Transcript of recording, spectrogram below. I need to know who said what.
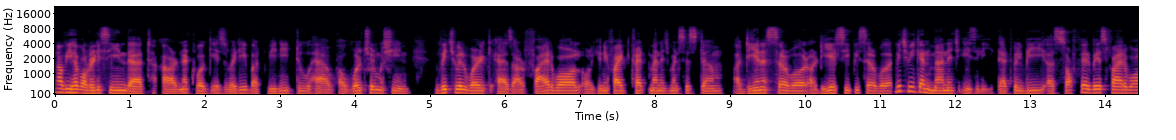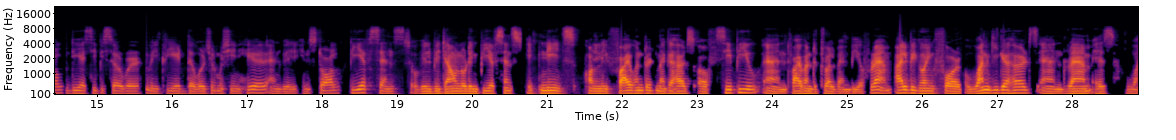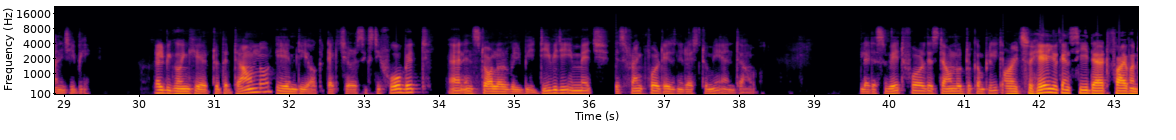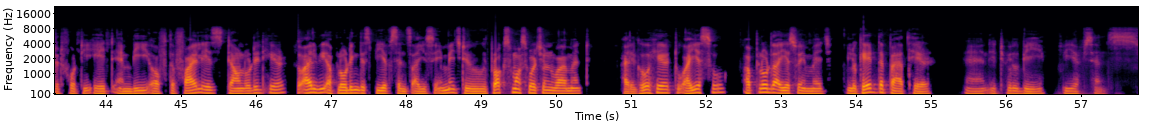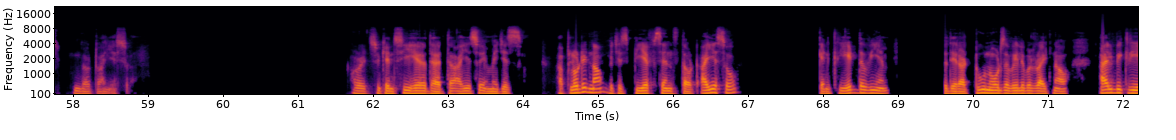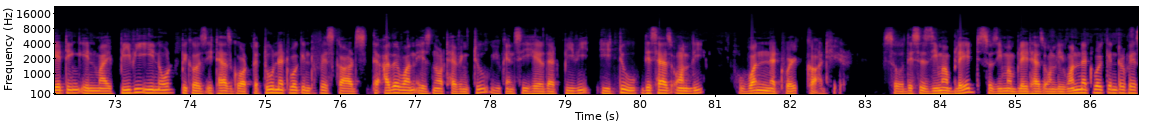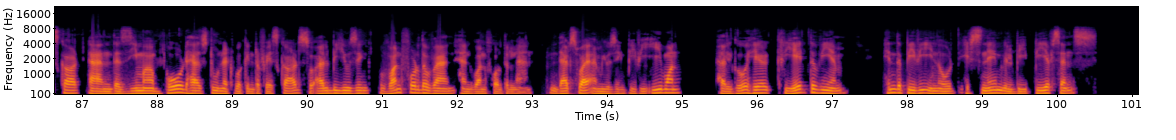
Speaker 1: Now we have already seen that our network is ready, but we need to have a virtual machine which will work as our firewall or unified threat management system, a DNS server or DHCP server, which we can manage easily. That will be a software-based firewall. DHCP server will create the virtual machine here and we'll install pfSense. So we'll be downloading pfSense. It needs only 500 megahertz of CPU and 512 MB of RAM. I'll be going for 1 gigahertz and RAM is 1 GB. I'll be going here to the download AMD architecture 64-bit and installer will be DVD image. This Frankfurt is nearest to me and download. Let us wait for this download to complete. Alright, so here you can see that 548 MB of the file is downloaded here. So I'll be uploading this pfSense ISO image to Proxmox virtual environment. I'll go here to ISO, upload the ISO image, locate the path here and it will be pfSense.iso. Alright, so you can see here that the ISO image is uploaded now, which is pfSense.iso. Can create the VM. So there are two nodes available right now. I'll be creating in my PVE node because it has got the two network interface cards. The other one is not having two. You can see here that PVE2, this has only one network card here. So this is Zima Blade. So Zima Blade has only one network interface card and the Zima board has two network interface cards. So I'll be using one for the WAN and one for the LAN. That's why I'm using PVE1. I'll go here, create the VM. In the PVE node, its name will be pfSense.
